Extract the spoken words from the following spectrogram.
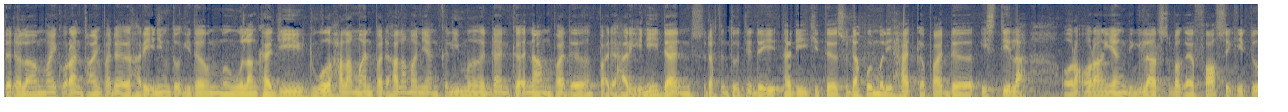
kita dalam My Quran Time pada hari ini untuk kita mengulang kaji dua halaman pada halaman yang kelima dan keenam pada pada hari ini. Dan sudah tentu tadi, tadi kita sudah pun melihat kepada istilah orang-orang yang digelar sebagai fasik itu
